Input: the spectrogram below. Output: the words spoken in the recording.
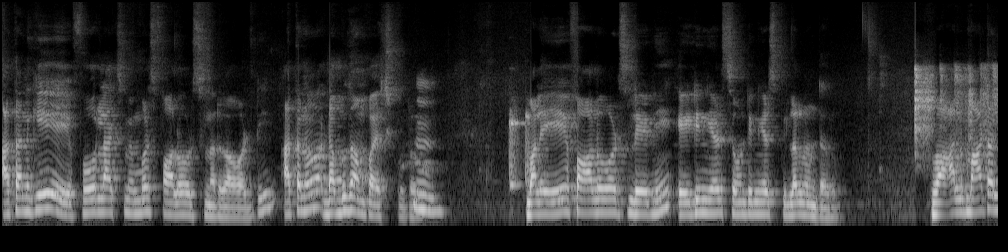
అతనికి ఫోర్ లాక్స్ మెంబర్స్ ఫాలోవర్స్ ఉన్నారు కాబట్టి అతను డబ్బు సంపాదించుకుంటాడు. ఉమ్. మళ్ళీ ఏ ఫాలోవర్స్ లేని ఎయిటీన్ ఇయర్స్ సెవెంటీన్ ఇయర్స్ పిల్లలు ఉంటారు. వాళ్ళ మాటలు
